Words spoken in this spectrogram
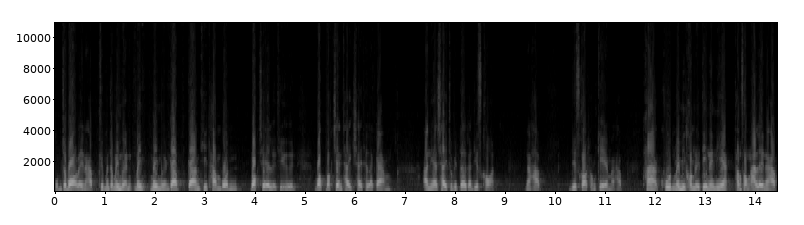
ผมจะบอกเลยนะครับ คือมันจะไม่เหมือนไม่ไม่เหมือนกับการที่ทำบนบล็อกเชนหรือที่อื่นบล็อกบล็อกเชนใช้ใช้เทเลกรม อันนี้ใช้ Twitter กับ Discord นะครับ Discord ของเกมอะครับ ถ้าคุณไม่มีคอมมูนิตี้ในนี้ทั้งสองอันเลยนะครับ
